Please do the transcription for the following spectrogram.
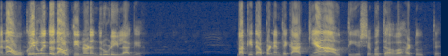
અને આવું કર્યું હોય તો આવતી નણંદ રૂડી લાગે. બાકી તો આપણને એમ થાય કે આ ક્યાં આવતી હશે બધા વહાટું તે.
